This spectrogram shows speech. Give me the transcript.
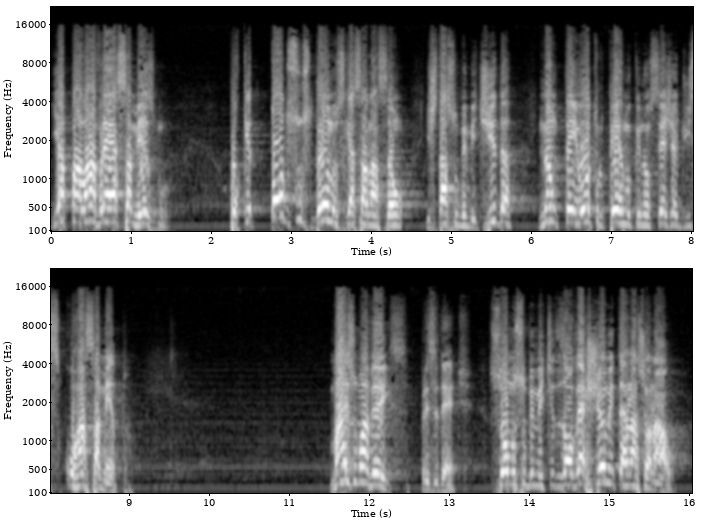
E a palavra é essa mesmo. Porque todos os danos que essa nação está submetida, não tem outro termo que não seja de escorraçamento. Mais uma vez, presidente, somos submetidos ao vexame internacional.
